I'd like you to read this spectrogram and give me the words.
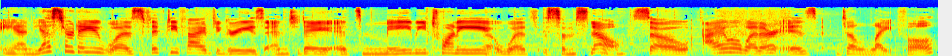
And yesterday was 55 degrees, and today it's maybe 20 with some snow. So, Iowa weather is delightful.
